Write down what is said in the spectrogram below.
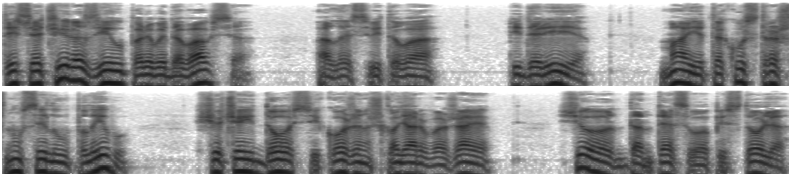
тисячі разів перевидавався, але світова підерія має таку страшну силу впливу, що ще й досі кожен школяр вважає, що Дантесового пістоля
